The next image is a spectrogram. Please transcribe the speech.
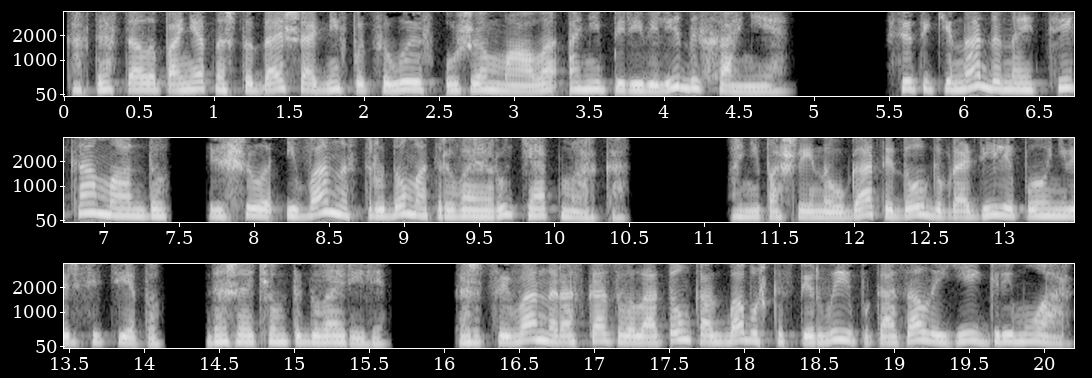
Когда стало понятно, что дальше одних поцелуев уже мало, они перевели дыхание. «Все-таки надо найти команду», — решила Иванна, с трудом отрывая руки от Марка. Они пошли наугад и долго бродили по университету, даже о чем-то говорили. Кажется, Иванна рассказывала о том, как бабушка впервые показала ей гримуар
